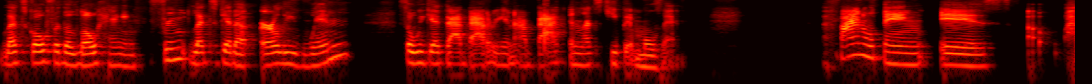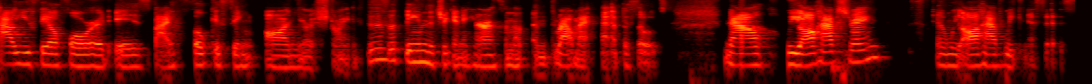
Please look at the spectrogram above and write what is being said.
Let's go for the low hanging fruit. Let's get an early win so we get that battery in our back and let's keep it moving. The final thing is uh, how you fail forward is by focusing on your strength. This is a theme that you're going to hear on some of and throughout my episodes. Now, we all have strengths and we all have weaknesses.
